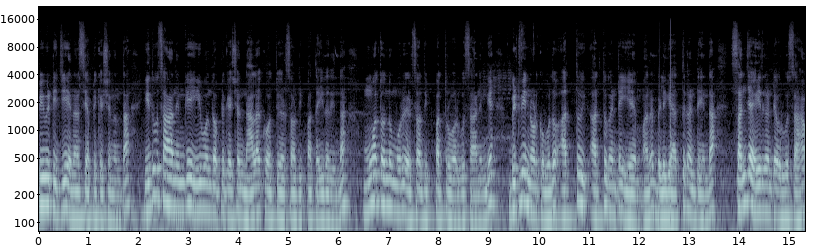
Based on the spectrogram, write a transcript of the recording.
P V T G N R C application ಅಂತ. ಇದು ಸಹ ನಿಮಗೆ ಈ ಒಂದು ಅಪ್ಲಿಕೇಶನ್ ನಾಲ್ಕು ಹತ್ತು ಎರಡು ಸಾವಿರದ ಇಪ್ಪತ್ತೈದರಿಂದ ಮೂವತ್ತೊಂದು ಮೂರು ಎರಡು ಸಾವಿರದ ಇಪ್ಪತ್ತರವರೆಗೂ ಸಹ ನಿಮಗೆ ಬಿಟ್ವೀನ್ ನೋಡ್ಕೋಬೋದು ಹತ್ತು ಹತ್ತು ಗಂಟೆ ಎ ಎಂ ಅಂದರೆ ಬೆಳಿಗ್ಗೆ ಹತ್ತು ಗಂಟೆಯಿಂದ ಸಂಜೆ ಐದು ಗಂಟೆವರೆಗೂ ಸಹ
